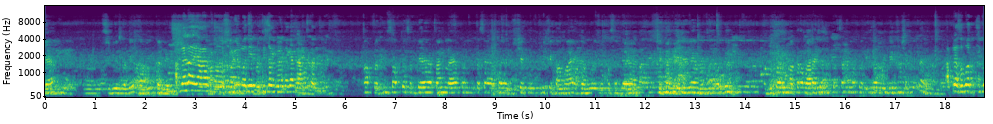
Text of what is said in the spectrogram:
या शिबिरमध्ये आयोजित करण्यात आपल्याला या अ, शिबिरमध्ये प्रतिसाद मिळत आहे का? ग्रामस्थांचा हा प्रतिसाद तर सध्या चांगला आहे पण कसं आहे आता शेतमजुरीचे कामं आहे त्यामुळे लोक सध्या शेतात गेलेले आहे दुपारून अकरा बाराच्या नंतर चांगला प्रतिसाद मिळण्याची शक्यता आहे. आपल्यासोबत एक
